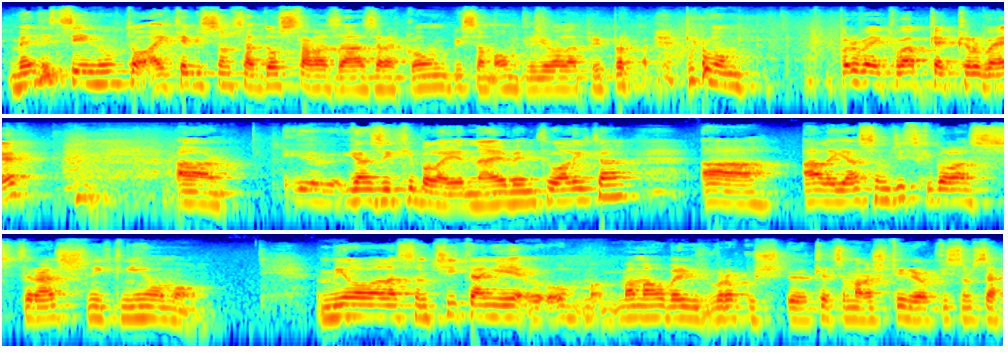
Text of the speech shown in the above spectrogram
Medicínu, to aj keby som sa dostala zázrakom, by som omdlievala pri prv, prvom, prvej kvapke krve. A jazyky bola jedna eventualita, a, ale ja som vždy bola strašný knihomol milovala som čítanie, mama hovorí, v roku, keď som mala 4 roky, som sa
